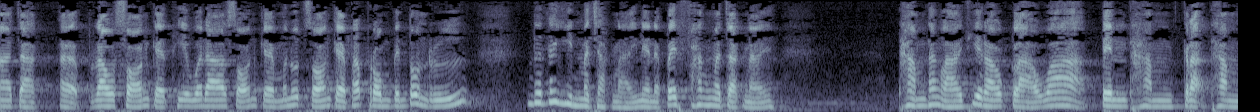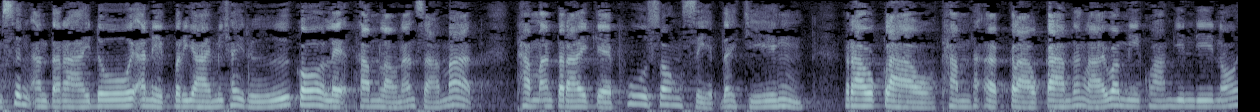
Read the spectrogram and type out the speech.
มาจากเเราสอนแก่เทวดาสอนแก่มนุษย์สอนแก่พระพรหมเป็นต้นหรือ ได้ยินมาจากไหนเนี่ยไปฟังมาจากไหนธรรมทั้งหลายที่เรากล่าวว่าเป็นธรรมกระทำซึ่งอันตรายโดยอเนกปริยายไม่ใช่หรือ ก็แหละธรรมเหล่านั้นสามารถทำอันตรายแก่ผู้ซ่องเสพได้จริง เรากล่าวทำกล่าวกามทั้งหลายว่ามีความยินดีน้อย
